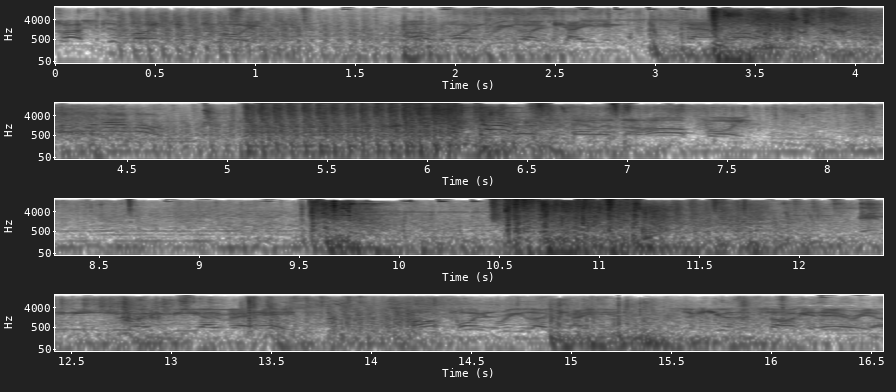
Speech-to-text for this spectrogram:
Cluster mine deployed. Hardpoint relocating. Stand by. Personnel at the hardpoint. Enemy UAV overhead. Hardpoint relocated. Secure the target area.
